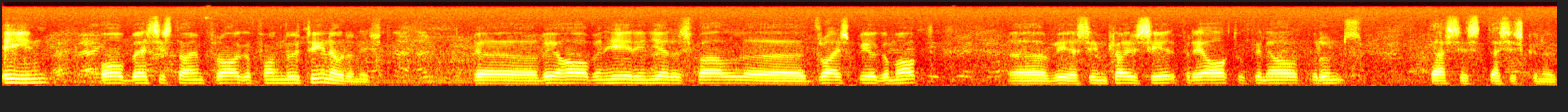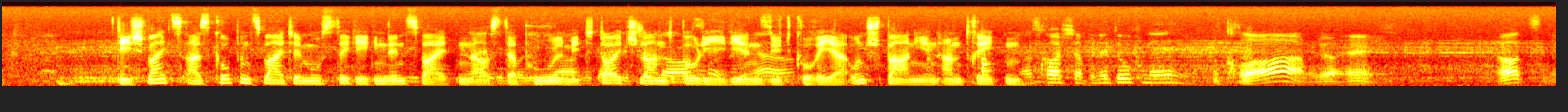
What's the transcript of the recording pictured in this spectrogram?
ihn, ob es ist eine Frage von Routine oder nicht. Äh, wir haben hier in jedem Fall äh, drei Spiele gemacht. Äh, wir sind qualifiziert für das Achtelfinale für uns. Das ist, das ist genug. Die Schweiz als Gruppenzweite musste gegen den Zweiten aus der Pool mit Deutschland, Bolivien, Südkorea und Spanien antreten. Das kannst du aber nicht aufnehmen. Klar, ja, hey. Hat's nicht.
